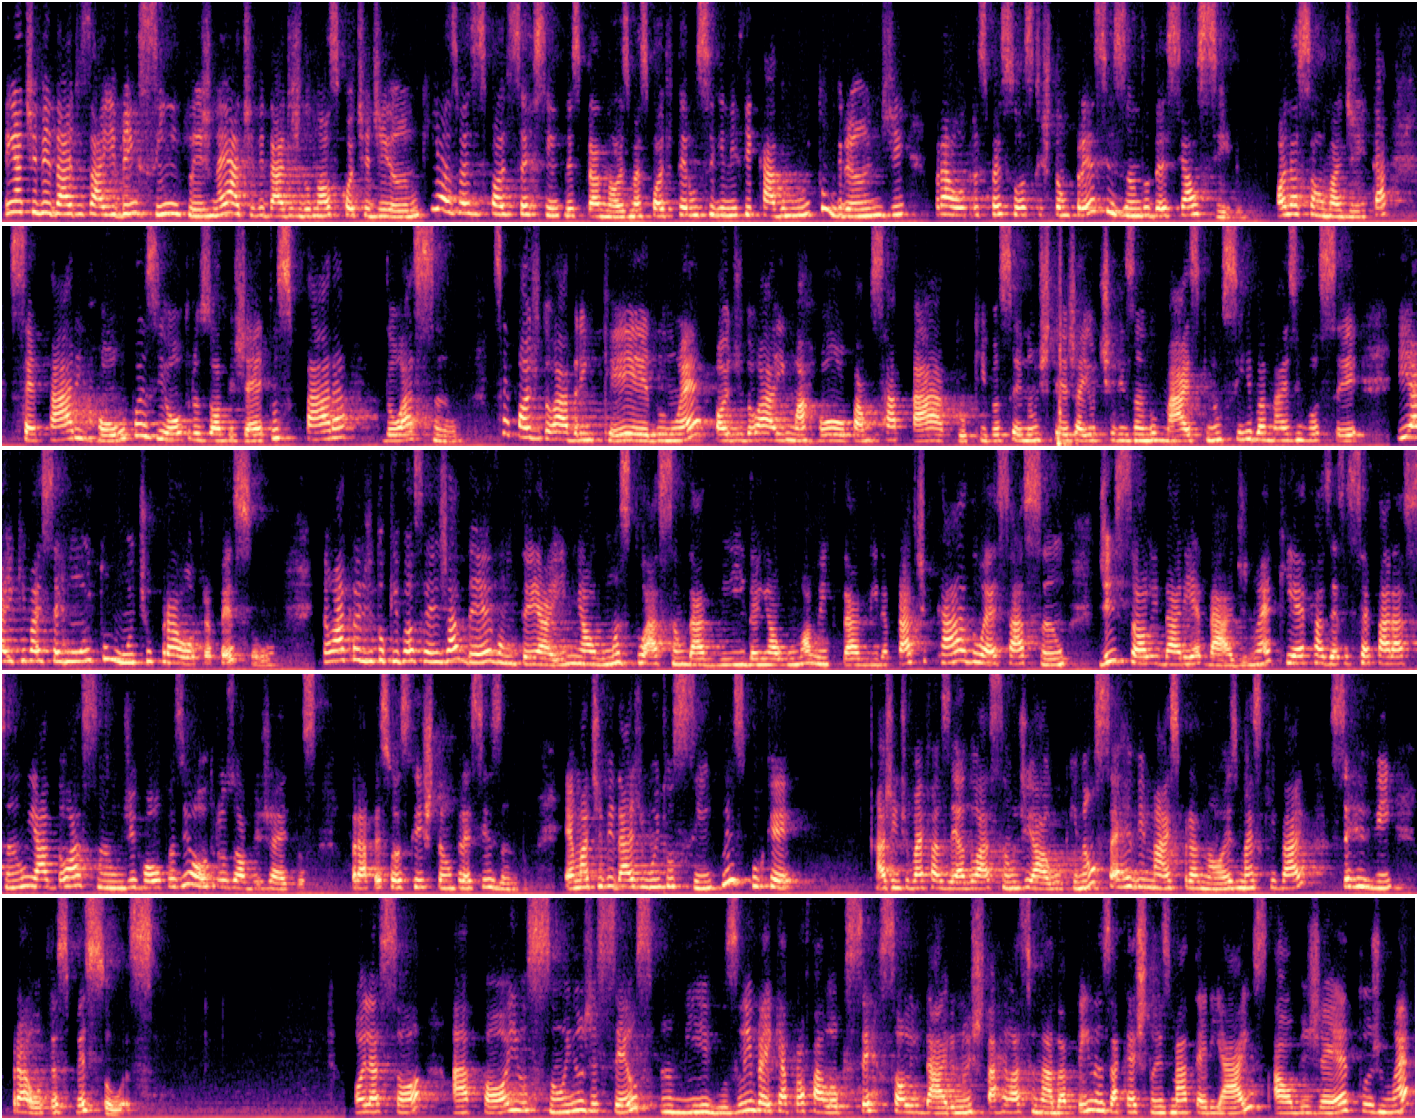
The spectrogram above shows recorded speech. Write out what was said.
Tem atividades aí bem simples, né? Atividades do nosso cotidiano, que às vezes pode ser simples para nós, mas pode ter um significado muito grande para outras pessoas que estão precisando desse auxílio. Olha só uma dica: separe roupas e outros objetos para doação. Você pode doar brinquedo, não é? Pode doar aí uma roupa, um sapato que você não esteja aí utilizando mais, que não sirva mais em você, e aí que vai ser muito útil para outra pessoa. Então, acredito que vocês já devam ter aí, em alguma situação da vida, em algum momento da vida, praticado essa ação de solidariedade, não é? Que é fazer essa separação e a doação de roupas e outros objetos para pessoas que estão precisando. É uma atividade muito simples, porque a gente vai fazer a doação de algo que não serve mais para nós, mas que vai servir para outras pessoas. Olha só, apoie os sonhos de seus amigos. Lembra aí que a Pro falou que ser solidário não está relacionado apenas a questões materiais, a objetos, não é?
